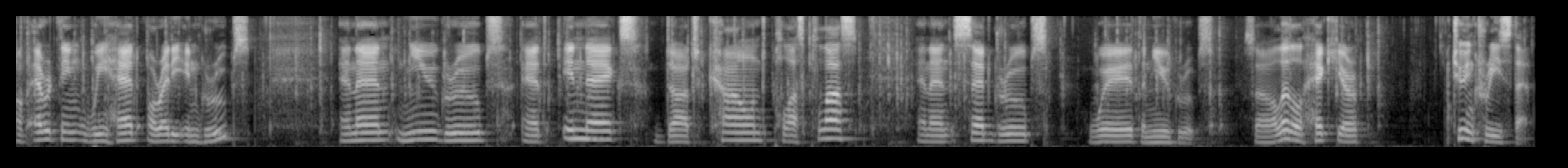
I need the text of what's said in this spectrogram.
of everything we had already in groups. And then new groups at index dot count plus plus, and then set groups with the new groups. So a little hack here to increase that.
